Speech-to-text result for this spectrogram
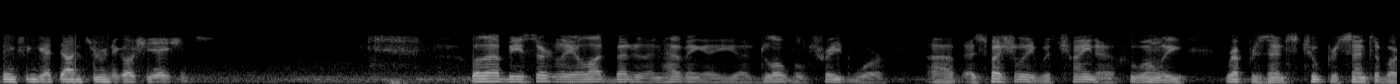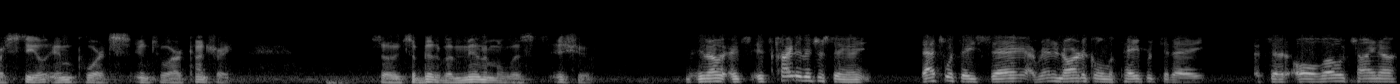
things can get done through negotiations. Well, that'd be certainly a lot better than having a, uh global trade war, uh, especially with China, who only represents 2% of our steel imports into our country. So it's a bit of a minimalist issue. You know, it's it's kind of interesting. That's what they say. I read an article in the paper today that said although China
